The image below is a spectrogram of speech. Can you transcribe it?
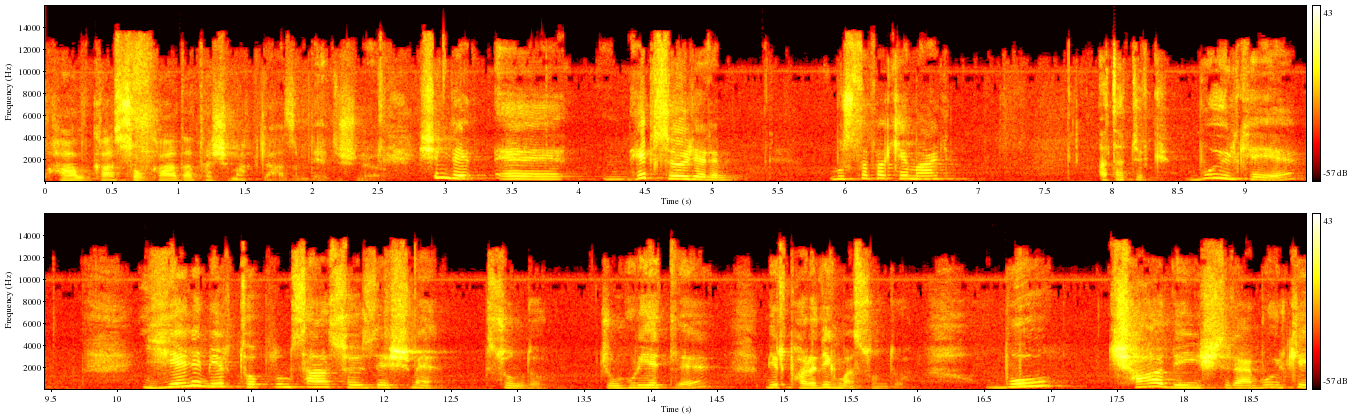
halka, sokağa da taşımak lazım diye düşünüyorum. Şimdi e, hep söylerim. Mustafa Kemal Atatürk bu ülkeye yeni bir toplumsal sözleşme sundu. Cumhuriyetle bir paradigma sundu. Bu çağ değiştiren, bu ülke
